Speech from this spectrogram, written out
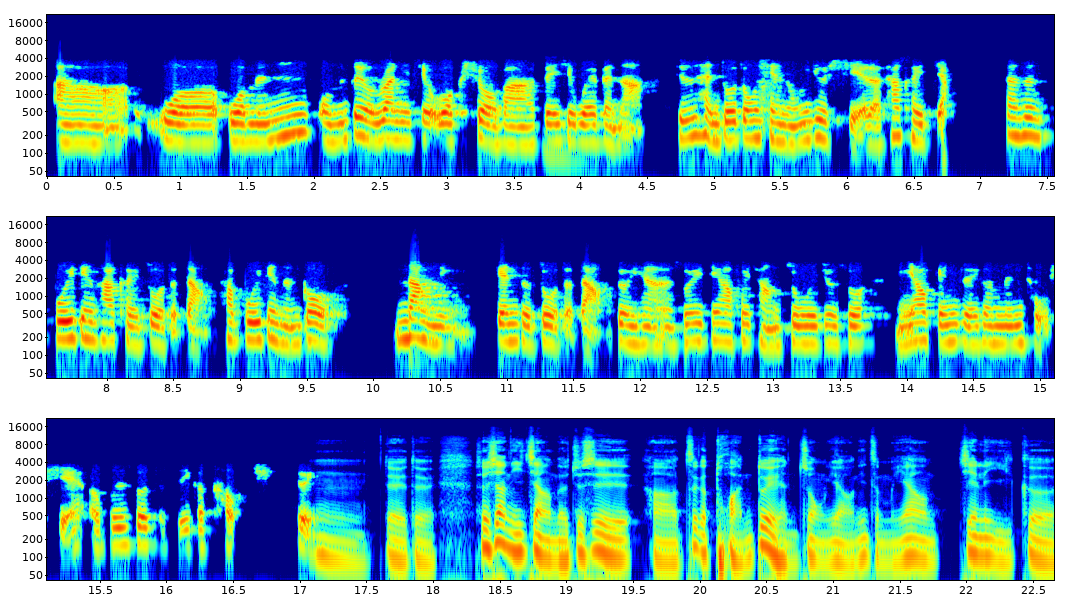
啊，我我们我们都有 run 一些 workshop 啊，这一些 webinar，其实很多东西很容易就学了，他可以讲，但是不一定他可以做得到，他不一定能够让你。跟着做得到，对呀，所以一定要非常注意，就是说你要跟着一个 mentor 学，而不是说只是一个 coach。对，嗯，对对，所以像你讲的，就是啊，这个团队很重要，你怎么样建立一个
